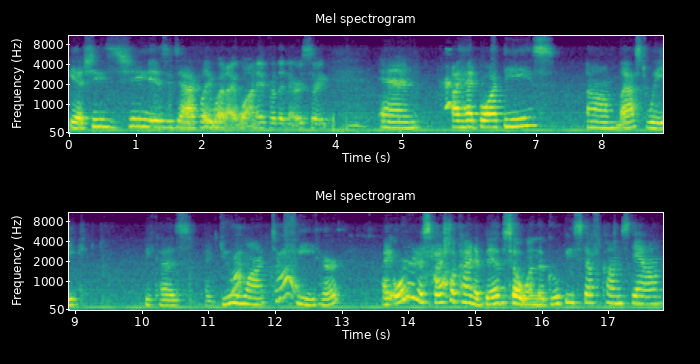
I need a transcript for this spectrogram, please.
Yeah, she's she is exactly what I wanted for the nursery. And I had bought these um, last week because I do want to feed her. I ordered a special kind of bib so when the goopy stuff comes down,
